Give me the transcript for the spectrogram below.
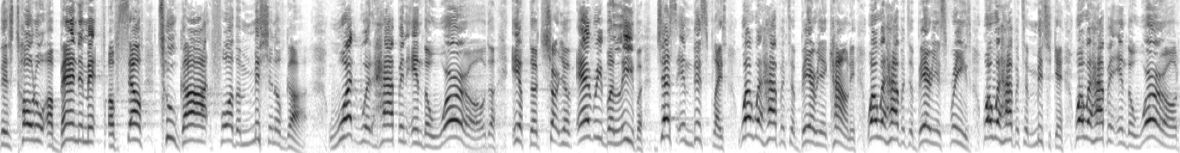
this total abandonment of self to God for the mission of God. What would happen in the world if the church, of every believer, just in this place, what would happen to Berrien County? What would happen to Berrien Springs? What would happen to Michigan? What would happen in the world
